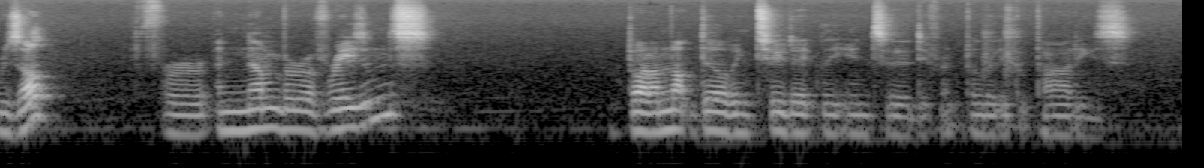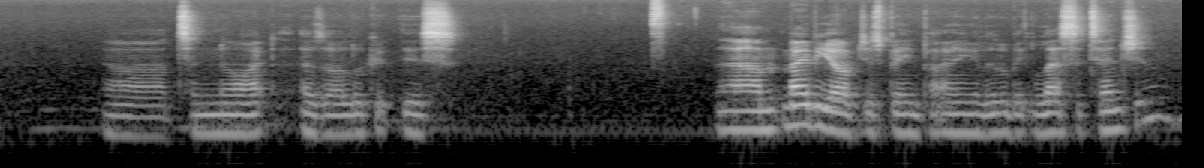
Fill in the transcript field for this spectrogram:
result for a number of reasons, but I'm not delving too deeply into different political parties uh, tonight as I look at this. Um, maybe I've just been paying a little bit less attention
